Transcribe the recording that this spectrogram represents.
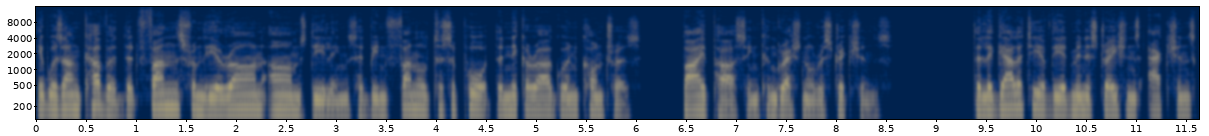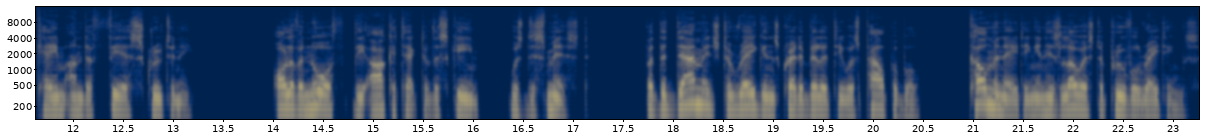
it was uncovered that funds from the Iran arms dealings had been funneled to support the Nicaraguan Contras, bypassing congressional restrictions the legality of the administration's actions came under fierce scrutiny. Oliver North, the architect of the scheme, was dismissed, but the damage to Reagan's credibility was palpable, culminating in his lowest approval ratings.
